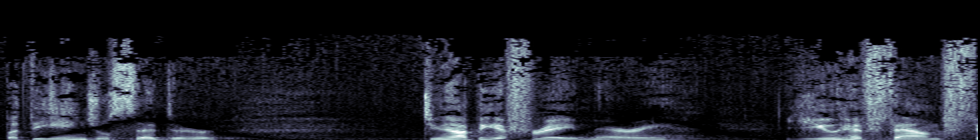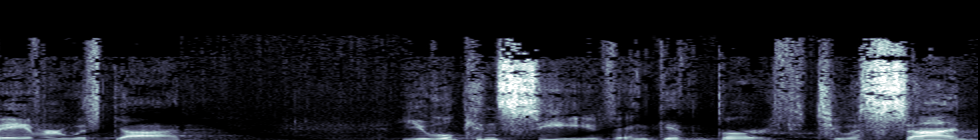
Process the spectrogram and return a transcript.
But the angel said to her, Do not be afraid, Mary. You have found favor with God. You will conceive and give birth to a son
